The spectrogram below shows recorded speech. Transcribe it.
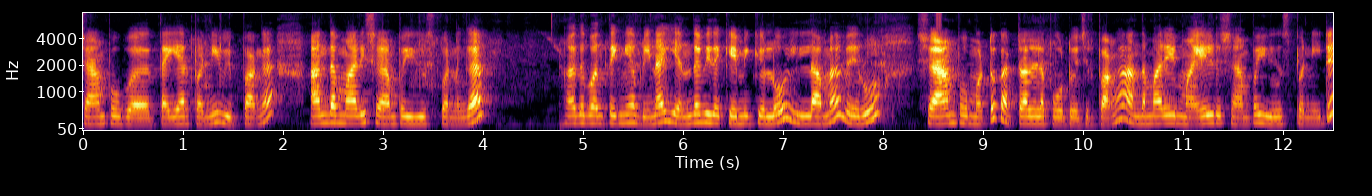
ஷாம்பு தயார் பண்ணி விற்பாங்க. அந்த மாதிரி ஷாம்பு யூஸ் பண்ணுங்கள் அது பார்த்தீங்க அப்படின்னா எந்த வித கெமிக்கலும் இல்லாமல் வெறும் ஷாம்பு மட்டும் கற்றாழையில் போட்டு வச்சுருப்பாங்க. அந்த மாதிரி மைல்டு ஷாம்பை யூஸ் பண்ணிவிட்டு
